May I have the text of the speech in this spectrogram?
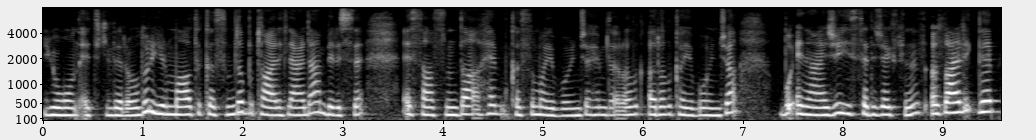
yoğun etkileri olur. 26 Kasım'da bu tarihlerden birisi. Esasında hem Kasım ayı boyunca hem de Aralık, Aralık ayı boyunca bu enerjiyi hissedeceksiniz. Özellikle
